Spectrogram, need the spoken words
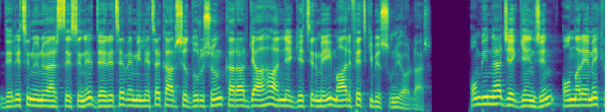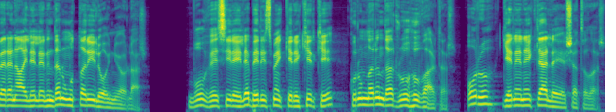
Devletin üniversitesini devlete ve millete karşı duruşun karargahı haline getirmeyi marifet gibi sunuyorlar. On binlerce gencin onlara emek veren ailelerinden umutlarıyla oynuyorlar. Bu vesileyle belirtmek gerekir ki kurumların da ruhu vardır. O ruh geleneklerle yaşatılır.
